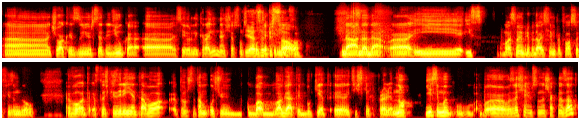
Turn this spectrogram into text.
чувак из университета Дюка Северной Каролины, а сейчас он Я записал. Да, да, да. И, и с моим преподавателем по философии из МГУ. Вот, с точки зрения того, потому что там очень богатый букет э, этических проблем. Но если мы э, возвращаемся на шаг назад,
